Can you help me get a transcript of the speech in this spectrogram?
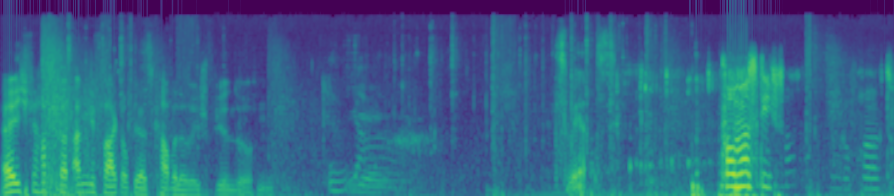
Ey, ich hab grad angefragt, ob wir als Kavallerie spielen dürfen. Das wär's. Warum hast du die Chancen gefragt?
